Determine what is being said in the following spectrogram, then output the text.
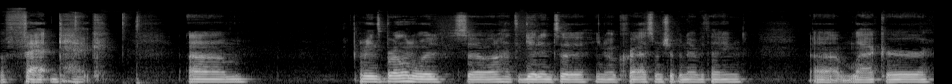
a fat deck. Um, I mean, it's Berlinwood, so I don't have to get into, you know, craftsmanship and everything. Um, lacquer,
